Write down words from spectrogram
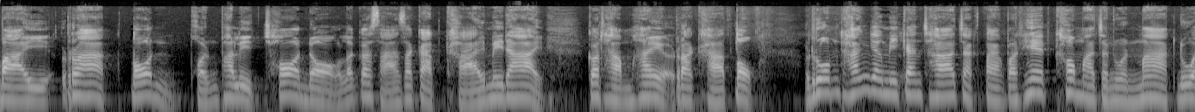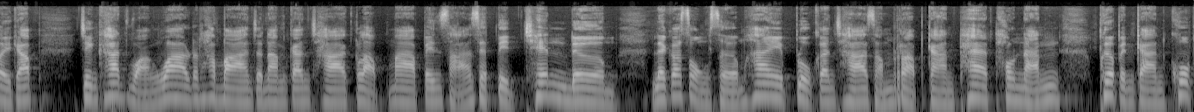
ใบรากต้น ผลผลิตช่อดอกแล้วก็สารสกัดขายไม่ได้ ก็ทำให้ราคาตก รวมทั้งยังมีกัญชาจากต่างประเทศเข้ามาจำนวนมากด้วยครับ จึงคาดหวังว่ารัฐบาลจะนำกัญชากลับมาเป็นสารเสพติดเช่นเดิม และก็ส่งเสริมให้ปลูกกัญชาสำหรับการแพทย์เท่านั้น เพื่อเป็นการควบ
